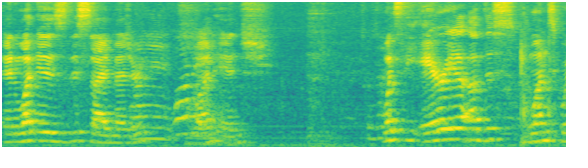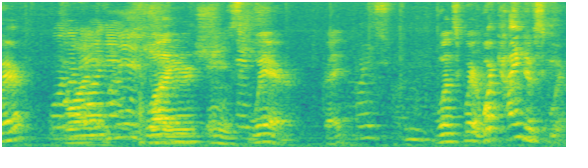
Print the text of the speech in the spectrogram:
And what is this side measure? One inch. One One inch. inch. What's the area of this one square? One. One inch. One Square inch. square, right? One is- One square. What kind of square?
